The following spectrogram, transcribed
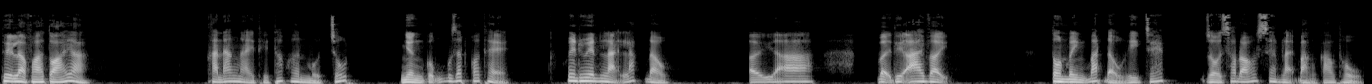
Thì là phá toái à? Khả năng này thì thấp hơn một chút, nhưng cũng rất có thể. Huyên Huyên lại lắc đầu. Ây à, vậy thì ai vậy? Tôn Minh bắt đầu ghi chép rồi sau đó xem lại bảng cao thủ.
